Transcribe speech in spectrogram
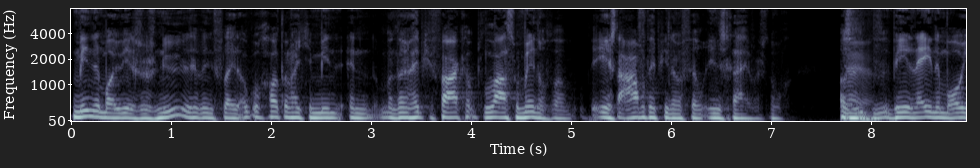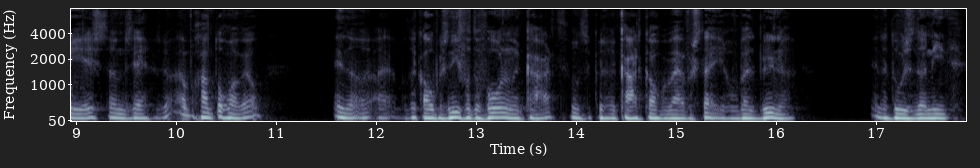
minder mooi weer is zoals nu, dat hebben we in het verleden ook al gehad, dan had je minder. En, maar dan heb je vaak op het laatste moment nog, op de eerste avond heb je dan veel inschrijvers nog. Als Ja, het weer een ene mooie is, dan zeggen ze, oh, we gaan toch maar wel. En dan, eh, want dan kopen ze niet van tevoren een kaart. Want ze kunnen een kaart kopen bij Verstegen of bij de Bruna. En dat doen ze dan niet.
